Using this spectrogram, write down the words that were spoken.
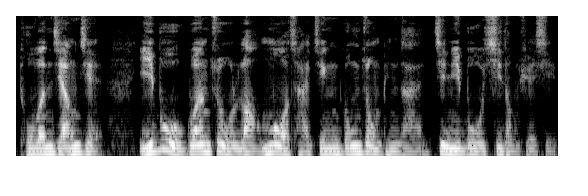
图文讲解，一步关注老莫财经公众平台，进一步系统学习。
